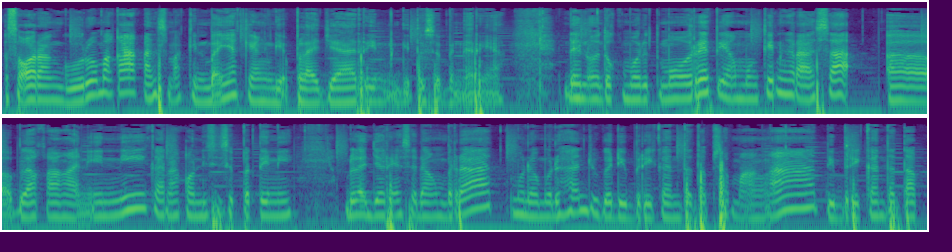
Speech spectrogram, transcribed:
seorang guru maka akan semakin banyak yang dia pelajarin gitu sebenarnya. Dan untuk murid-murid yang mungkin ngerasa eh, belakangan ini karena kondisi seperti ini belajarnya sedang berat mudah-mudahan juga diberikan tetap semangat diberikan tetap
